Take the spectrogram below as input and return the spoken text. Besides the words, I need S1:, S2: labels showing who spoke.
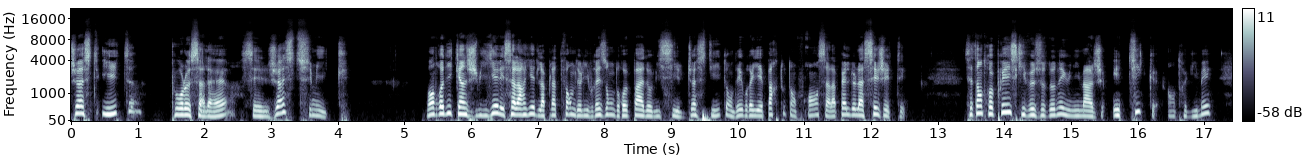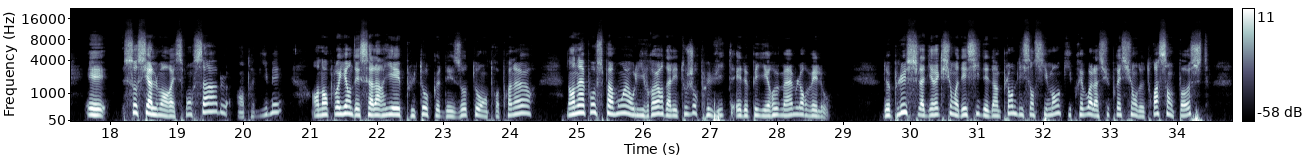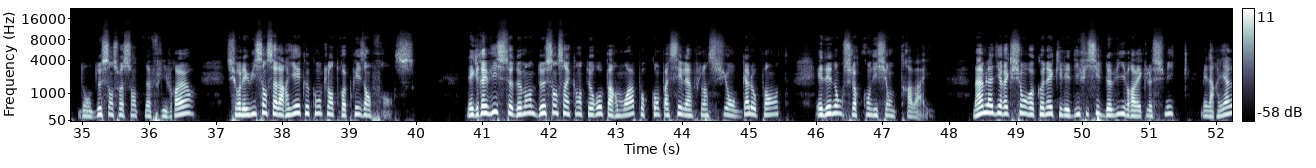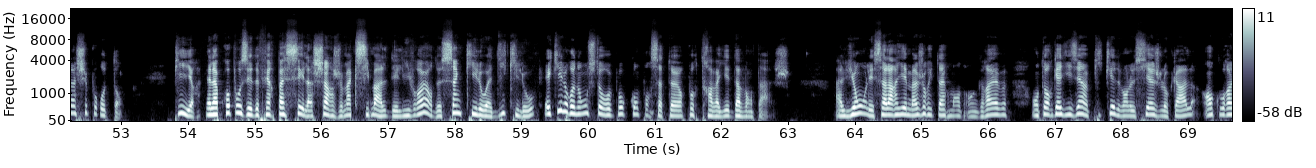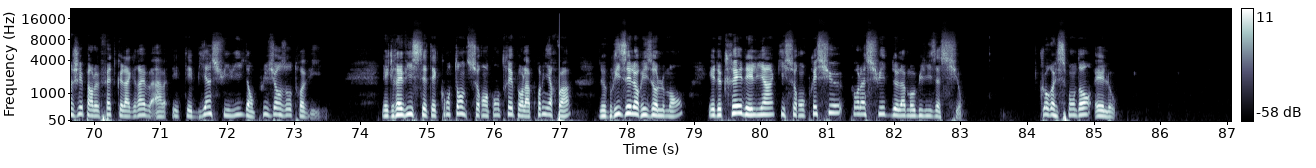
S1: Just Eat, pour le salaire, c'est Just SMIC. Vendredi 15 juillet, les salariés de la plateforme de livraison de repas à domicile Just Eat ont débrayé partout en France à l'appel de la CGT. Cette entreprise qui veut se donner une image éthique, entre guillemets, et socialement responsable, entre guillemets, en employant des salariés plutôt que des auto-entrepreneurs, n'en impose pas moins aux livreurs d'aller toujours plus vite et de payer eux-mêmes leur vélo. De plus, la direction a décidé d'un plan de licenciement qui prévoit la suppression de 300 postes, dont 269 livreurs, sur les 800 salariés que compte l'entreprise en France. Les grévistes demandent 250 euros par mois pour compasser l'inflation galopante et dénoncent leurs conditions de travail. Même la direction reconnaît qu'il est difficile de vivre avec le SMIC, mais n'a rien lâché pour autant. Pire, elle a proposé de faire passer la charge maximale des livreurs de 5 kg à 10 kg et qu'ils renoncent au repos compensateur pour travailler davantage. À Lyon, les salariés majoritairement en grève ont organisé un piquet devant le siège local, encouragé par le fait que la grève a été bien suivie dans plusieurs autres villes. Les grévistes étaient contents de se rencontrer pour la première fois, de briser leur isolement et de créer des liens qui seront précieux pour la suite de la mobilisation correspondant Hello.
